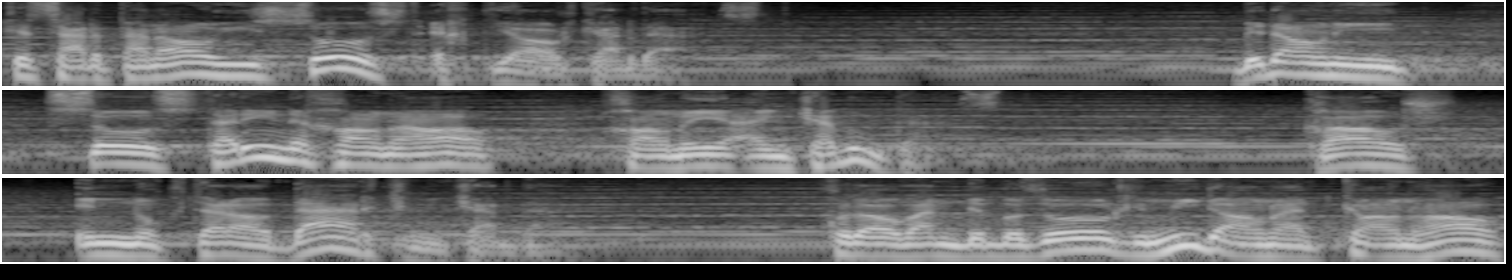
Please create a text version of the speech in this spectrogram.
که سرپناهی سست اختیار کرده است. بدانید سستترین خانه ها خانه انکبود است. کاش این نکته را درک می کردن. خداوند بزرگ می داند که آنها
